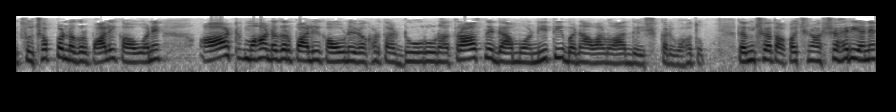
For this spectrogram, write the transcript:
એકસો છપ્પન નગરપાલિકાઓ અને આઠ મહાનગરપાલિકાઓને રખડતા ઢોરોના ત્રાસને ડામવા નીતિ બનાવવાનો આદેશ કર્યો હતો. તેમ છતાં કચ્છના શહેરી અને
